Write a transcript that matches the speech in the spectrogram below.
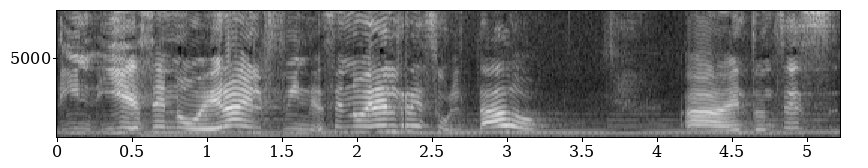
Y, ese no era el fin, ese no era el resultado. Ah, entonces,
